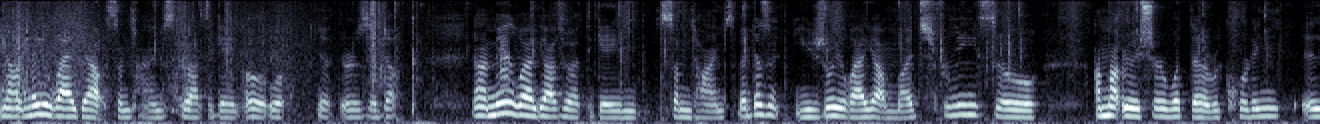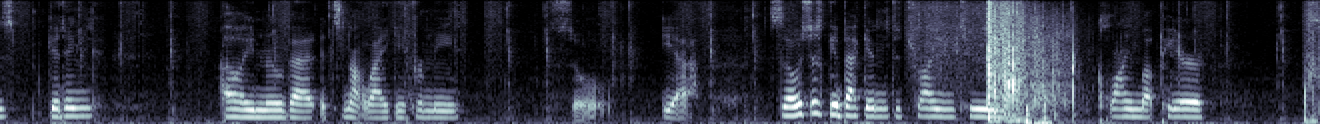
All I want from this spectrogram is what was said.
Now it may lag out sometimes throughout the game. Oh look, yeah, there's a duck. Now, it may lag out throughout the game sometimes, but it doesn't usually lag out much for me, so I'm not really sure what the recording is getting. I know that it's not laggy for me, so yeah. So let's just get back into trying to climb up here. It's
